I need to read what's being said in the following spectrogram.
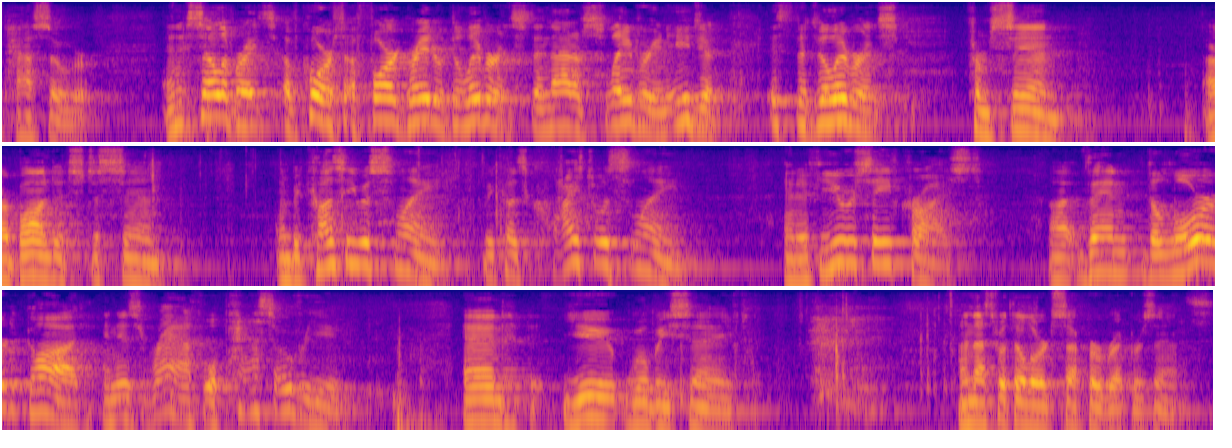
Passover. And it celebrates, of course, a far greater deliverance than that of slavery in Egypt. It's the deliverance from sin, our bondage to sin. And because he was slain, because Christ was slain, and if you receive Christ, uh, then the Lord God in his wrath will pass over you, and you will be saved. And that's what the Lord's Supper represents.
